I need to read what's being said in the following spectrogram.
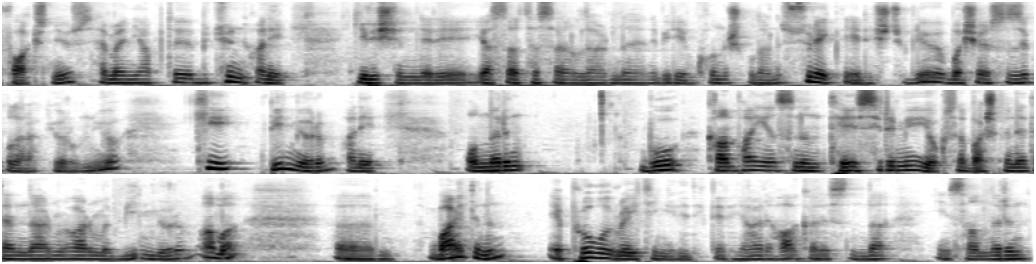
Fox News. Hemen yaptığı bütün hani girişimleri, yasa tasarılarını, ne bileyim konuşmalarını sürekli eleştiriliyor ve başarısızlık olarak yorumluyor. Ki bilmiyorum hani onların bu kampanyasının tesiri mi yoksa başka nedenler mi var mı bilmiyorum ama Biden'ın approval ratingi dedikleri yani halk arasında insanların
